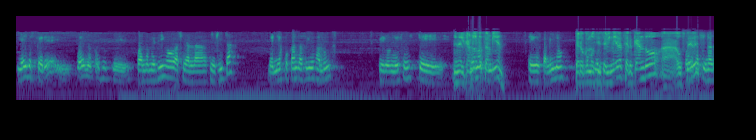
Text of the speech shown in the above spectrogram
y ahí lo esperé y bueno pues este, cuando me digo hacia la finquita venía enfocando así una luz pero en eso este En el camino no- también. En el camino Pero como si se viniera acercando a como ustedes. que, si nos,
